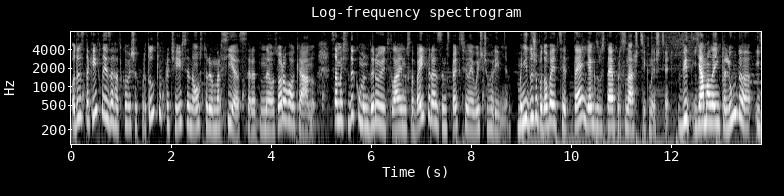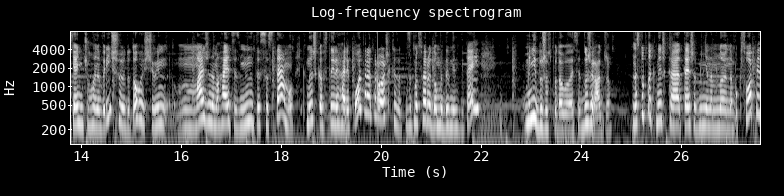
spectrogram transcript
Один з таких найзагадковіших притулків причаївся на острові Марсія серед Неозорого океану. Саме сюди командирують Лайнуса Бейкера з інспекцією найвищого рівня. Мені дуже подобається те, як зростає персонаж в цій книжці. Від я маленька люда, і я нічого не вирішую до того, що він майже намагається змінити систему. Книжка в стилі Гаррі Поттера трошки з атмосферою дому дивних дітей. Мені дуже сподобалося, дуже раджу. Наступна книжка теж обмінена мною на буксвопі.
